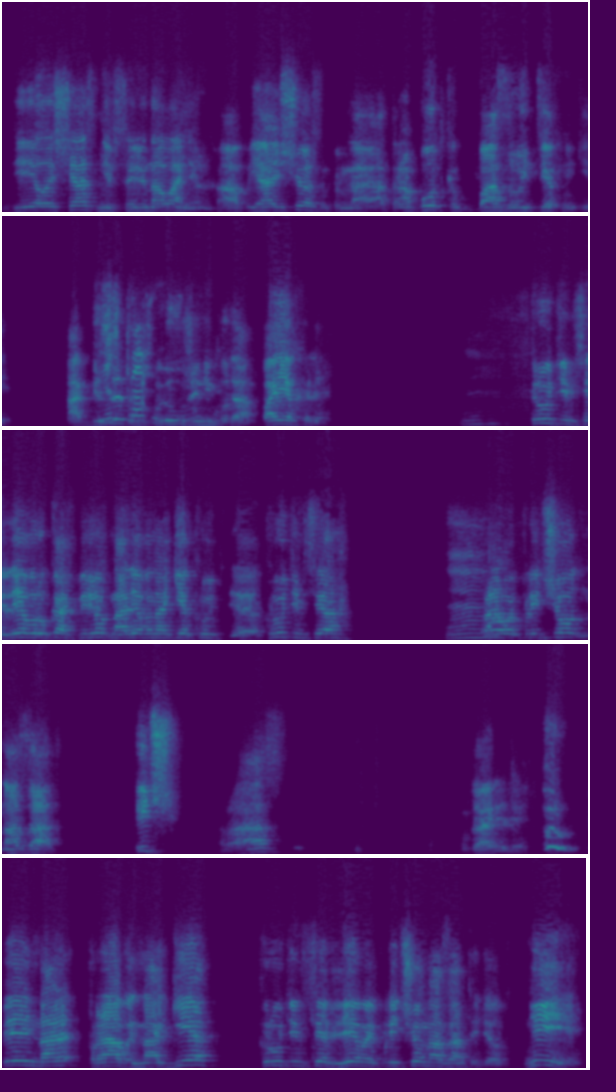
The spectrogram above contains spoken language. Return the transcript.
Дело сейчас не в соревнованиях. А я еще раз напоминаю, отработка базовой техники. А без я этого вы уже никуда. Поехали. Угу. Крутимся. Левая рука вперед, на левой ноге э, крутимся. Угу. Правое плечо назад. Ич. Раз. Ударили. Теперь на правой ноге крутимся, левое плечо назад идет. Ни.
